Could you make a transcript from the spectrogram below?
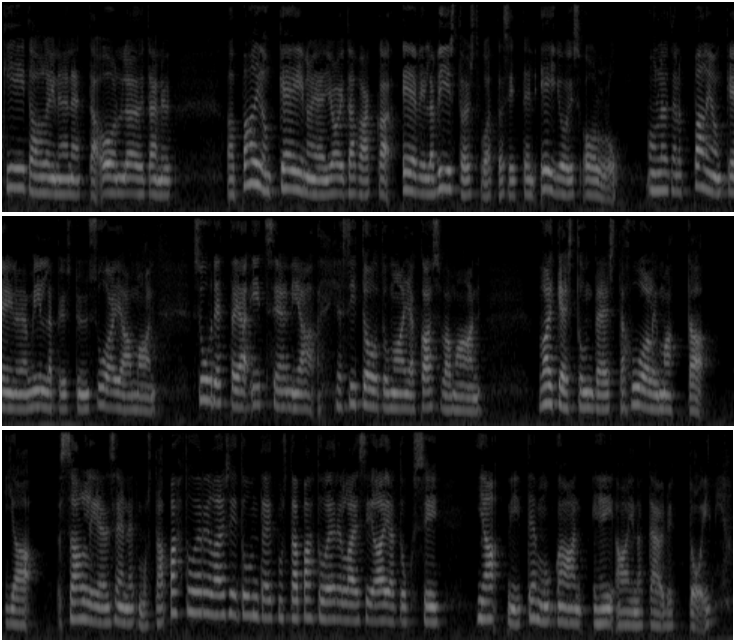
kiitollinen, että olen löytänyt paljon keinoja, joita vaikka Eevillä 15 vuotta sitten ei olisi ollut. Olen löytänyt paljon keinoja, millä pystyn suojaamaan suhdetta ja itseäni ja, ja sitoutumaan ja kasvamaan vaikeista tunteista huolimatta ja sallien sen, että musta tapahtuu erilaisia tunteita, musta tapahtuu erilaisia ajatuksia ja niiden mukaan ei aina täydy toimia.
